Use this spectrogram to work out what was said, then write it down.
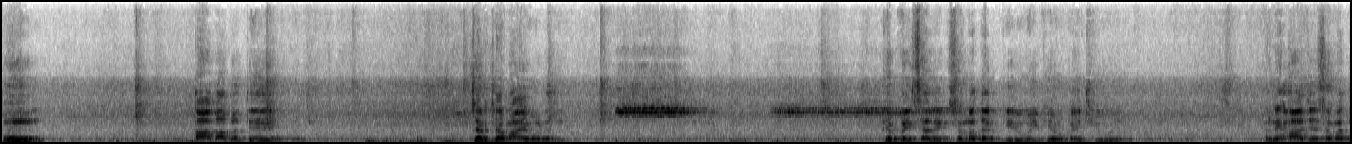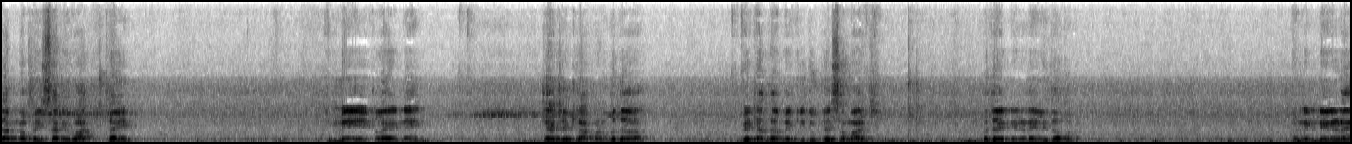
હું આ બાબતે ચર્ચામાં આવ્યો નથી કે પૈસા લઈને સમાધાન કર્યું હોય કે એવું કાંઈ થયું હોય. અને આ જે સમાધાનમાં પૈસાની વાત થઈ, મેં એકલાય નહીં, ત્યાં જેટલા પણ બધા બેઠા હતા, મેં કીધું કે સમાજ બધાએ નિર્ણય લીધો હતો. અને નિર્ણય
